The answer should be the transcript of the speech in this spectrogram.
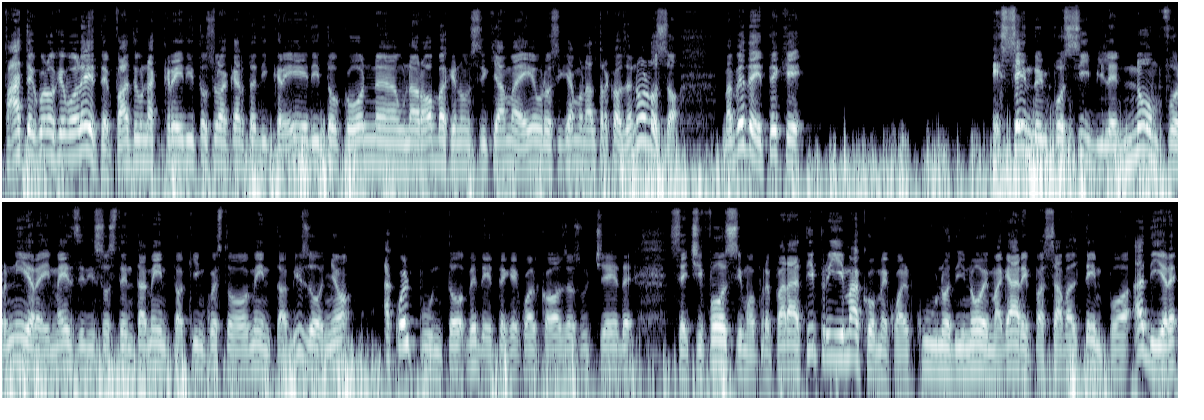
Fate quello che volete, fate un accredito sulla carta di credito con una roba che non si chiama euro, si chiama un'altra cosa, non lo so, ma vedete che essendo impossibile non fornire i mezzi di sostentamento a chi in questo momento ha bisogno, a quel punto vedete che qualcosa succede. Se ci fossimo preparati prima, come qualcuno di noi magari passava il tempo a dire,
